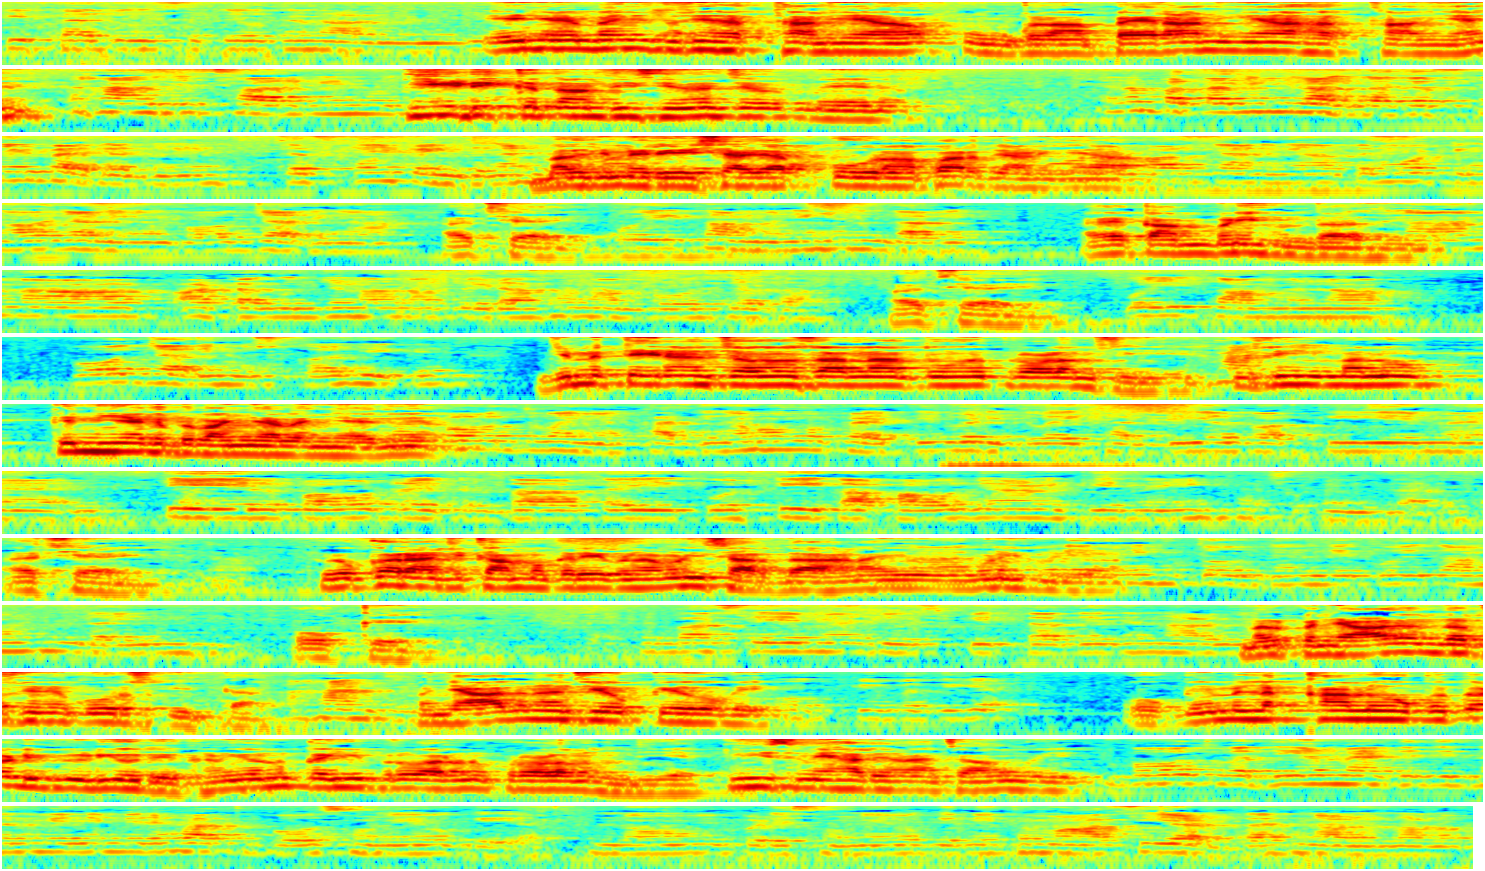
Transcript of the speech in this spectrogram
ਪੀਤਾ ਜੂਸ ਤੇ ਉਹਦੇ ਨਾਲ ਮੈਨੂੰ ਇਹ ਜਿਵੇਂ ਭਾਜੀ ਤੁਸੀਂ ਹੱਥਾਂ ਦੀਆਂ ਉਂਗਲਾਂ ਪੈਰਾਂ ਦੀਆਂ ਹੱਥਾਂ ਦੀਆਂ। ਹਾਂਜੀ ਸਾਰੀਆਂ ਹੋ ਕੀ ਦਿੱਕਤ ਆਉਂਦੀ ਸੀ ਇਹਨਾਂ ਚ ਮੇਨ ਇਹਨਾਂ ਪਤਾ ਨਹੀਂ ਲੱਗਦਾ ਜਸਕਾ ਹੀ ਪੈ ਜਾਂਦੀਆਂ ਜਸਕਾ ਹੀ ਪੈਂਦੀਆਂ। ਸੀ। ਮਤਲਬ ਜਿਵੇਂ ਰੇਸ਼ਾ ਜਾਂ ਪੂਰਾ ਭਰ ਪੂਰਾ ਜਾਣੀਆਂ ਭਰ ਜਾਣੀਆਂ ਤੇ ਮੋਟੀਆਂ ਹੋ ਜਾਣੀਆਂ ਬਹੁਤ ਜ਼ਿਆਦੀਆਂ। ਅੱਛਾ ਜੀ। ਕੋਈ ਕੰਮ ਨਹੀਂ ਹੁੰਦਾ ਵੀ। ਇਹ ਕੰਮ ਵੀ ਨਹੀਂ ਹੁੰਦਾ ਸੀ। ਨਾ ਨਾ ਆਟਾ ਗੁੱਜਣਾ ਨਾ ਪੇੜਾ ਹੋਣਾ ਬਹੁਤ ਜ਼ਿਆਦਾ। ਅੱਛਾ ਜੀ। ਕੋਈ ਕੰਮ ਨਾ ਬਹੁਤ ਜ਼ਿਆਦਾ ਮੁਸ਼ਕਲ ਹੀ ਕਿ ਜਿਵੇਂ 13 14 ਸਾਲਾਂ ਤੋਂ ਇਹ ਪ੍ਰੋਬਲਮ ਸੀ। ਤੁਸੀਂ ਮੰਨ ਲਓ ਕਿੰਨੀਆਂ ਕੁ ਦਵਾਈਆਂ ਲਈਆਂ ਮੈਂ ਇਹਦੀਆਂ? ਬਹੁਤ ਦਵਾਈਆਂ ਖਾਧੀਆਂ ਹੋਮੋਪੈਥੀ ਬੜੀ ਦਵਾਈ ਖਾਧੀ ਆ ਬਾਕੀ ਇਹ ਮੈਂ ਤੇਲ ਪਾਓ ਟਰੈਕਟਰ ਦਾ ਕਈ ਕੁਛ ਟੀਕਾ ਪਾਓ ਲਿਆਣ ਕੇ ਨਹੀਂ ਫ਼ਰਕ ਪੈਂਦਾ ਅੱਛਾ ਜੀ। ਫਿਰ ਉਹ ਘਰਾਂ 'ਚ ਕੰਮ ਕਰੇ ਬਣਾ ਵੀ ਨਹੀਂ ਸਰਦਾ ਹਨਾ ਜੀ, ਉਹ ਨਹੀਂ ਕੱਪੜੇ ਵੀ ਹੁੰਦਾ ਨਹੀਂ ਧੋਦੇ ਹੁੰਦੇ ਕੋਈ ਕੰਮ ਹੁੰਦਾ ਹੀ ਨਹੀਂ। ਓਕੇ। ਤੇ ਬਸ ਇਹ ਮੈਂ ਜੂਸ ਪੀਤਾ ਤੇ ਇਹਦੇ ਨਾਲ ਮਤਲਬ 50 ਦਿਨ ਦਾ ਤੁਸੀਂ ਨੇ ਕੋਰਸ ਕੀਤਾ। ਹਾਂਜੀ। 50 ਦਿਨਾਂ 'ਚ ਓਕੇ ਹੋ ਗਏ। ਓਕੇ ਵਧੀਆ। ਓਕੇ ਮੈਂ ਲੱਖਾਂ ਲੋਕ ਤੁਹਾਡੀ ਵੀਡੀਓ ਦੇਖਣਗੇ, ਉਹਨੂੰ ਕਈ ਪਰਿਵਾਰਾਂ ਨੂੰ ਪ੍ਰੋਬਲਮ ਹੁੰਦੀ ਹੈ। ਕੀ ਸੁਨੇਹਾ ਦੇਣਾ ਚਾਹੋਗੇ? ਬਹੁਤ ਵਧੀਆ, ਮੈਂ ਤੇ ਜਿੱਦਣ ਵੇਲੇ ਮੇਰੇ ਹੱਥ ਬਹੁਤ ਸੋਹਣੇ ਹੋ ਗਏ ਆ। ਨੌ ਵੀ ਬੜੇ ਸੋਹਣੇ ਹੋ ਗਏ ਨਹੀਂ ਤਾਂ ਮਾਸ ਹੀ ਅੜਦਾ ਸੀ ਨਾਲੋਂ ਨਾਲੋਂ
